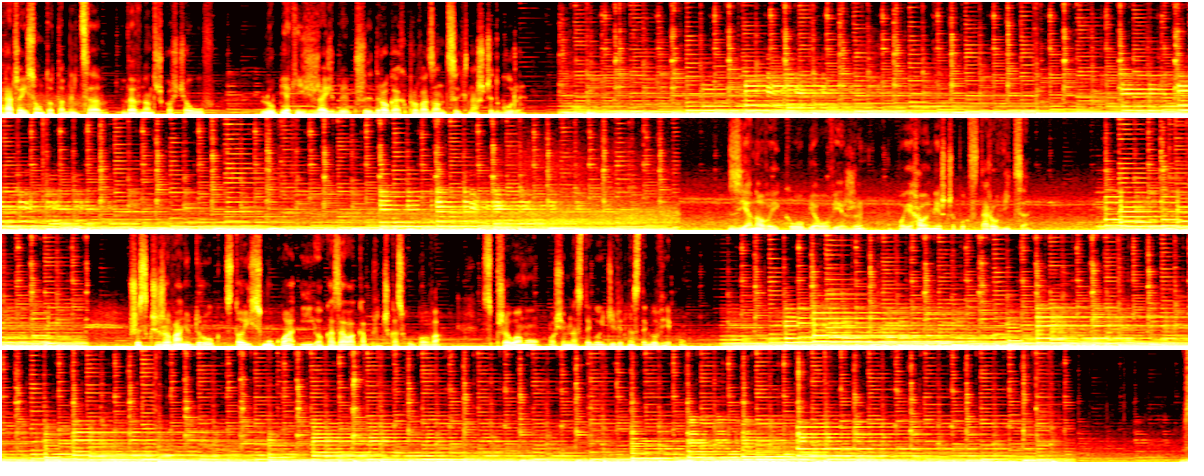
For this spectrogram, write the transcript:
Raczej są to tablice wewnątrz kościołów lub jakieś rzeźby przy drogach prowadzących na szczyt góry. Janowej koło Białowieży pojechałem jeszcze pod Starowice. Przy skrzyżowaniu dróg stoi smukła i okazała kapliczka słupowa z przełomu XVIII i XIX wieku.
